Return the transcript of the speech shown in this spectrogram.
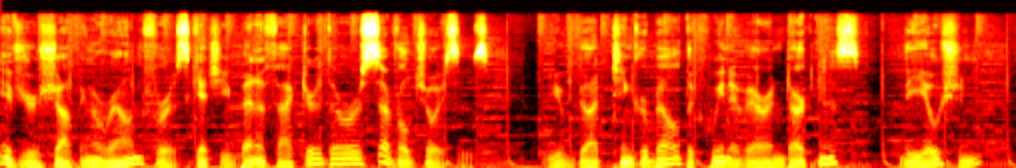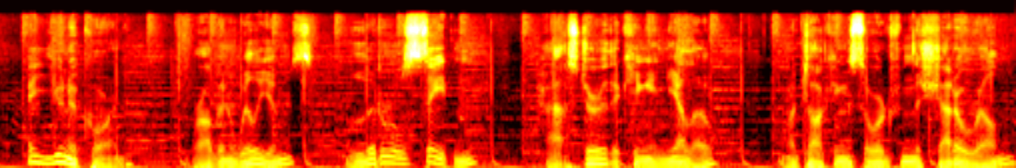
If you're shopping around for a sketchy benefactor, there are several choices. You've got Tinkerbell, the Queen of Air and Darkness, the Ocean, a Unicorn, Robin Williams, Literal Satan, Hastur, the King in Yellow, a Talking Sword from the Shadow Realm,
